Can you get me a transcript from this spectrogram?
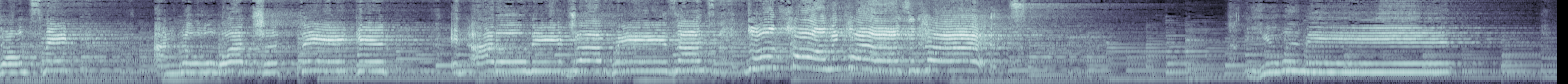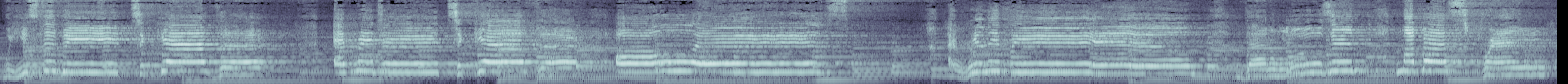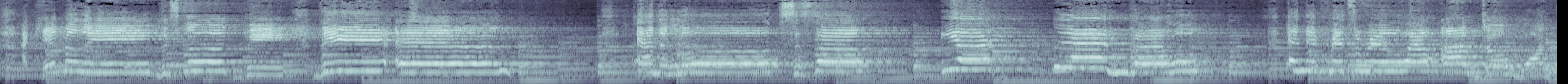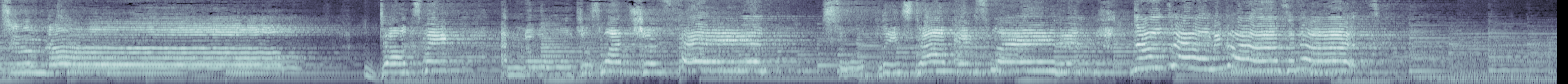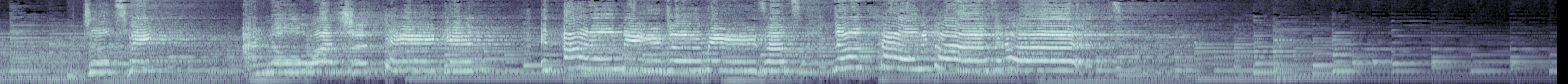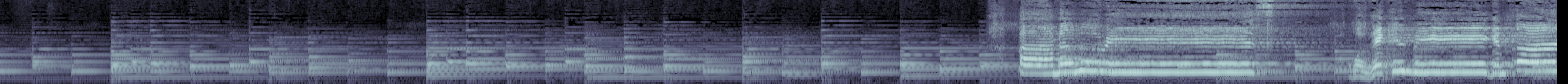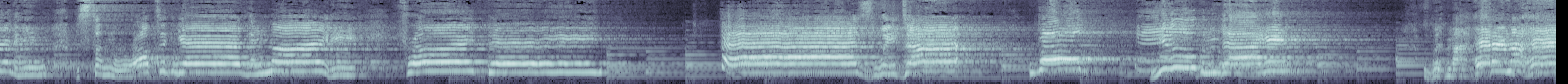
Don't speak, I know what you're thinking. And I well, they can be inviting, but some are all together mighty Friday. As we die, both you and I, with my head in my hands,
